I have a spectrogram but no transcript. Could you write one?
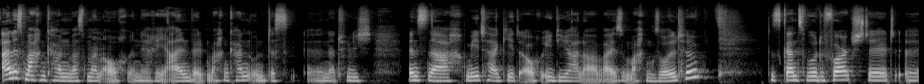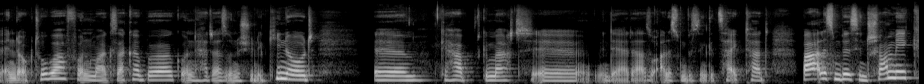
alles machen kann, was man auch in der realen Welt machen kann und das äh, natürlich, wenn es nach Meta geht, auch idealerweise machen sollte. Das Ganze wurde vorgestellt äh, Ende Oktober von Mark Zuckerberg und hat da so eine schöne Keynote ähm, gehabt, gemacht, äh, in der er da so alles ein bisschen gezeigt hat. War alles ein bisschen schwammig.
